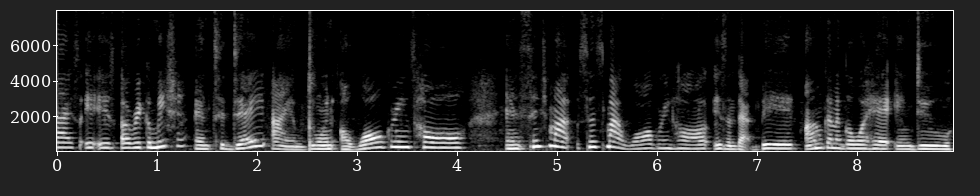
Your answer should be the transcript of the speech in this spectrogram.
guys, it is Arika Misha and today I am doing a Walgreens haul and since my since my Walgreens haul isn't that big, I'm to go ahead and do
